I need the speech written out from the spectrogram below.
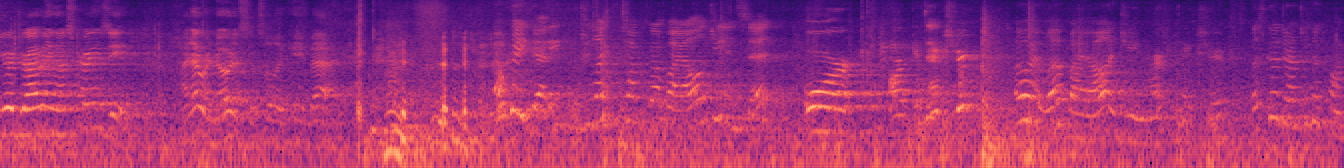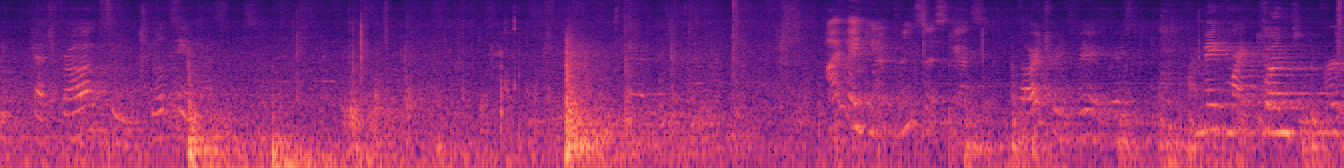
You're driving us crazy. I never noticed until they came back. Okay, Daddy. Would you like to talk about biology instead? Or architecture? Oh, I love biology and architecture. Let's go down to the pond and catch frogs and build sandcastles. I'm making a princess castle. The archway is very graceful. I make my dungeon first.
